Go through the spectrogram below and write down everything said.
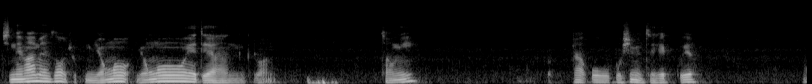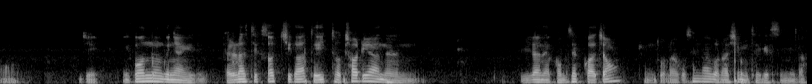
진행하면서 조금 영어 영어에 대한 그런 정의라고 보시면 되겠고요. 어, 이제 이거는 그냥 엘라스틱 서치가 데이터 처리하는 일련의 검색 과정 정도라고 생각을 하시면 되겠습니다.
